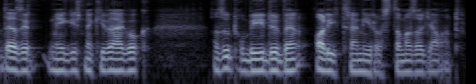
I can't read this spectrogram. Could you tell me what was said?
De azért mégis nekivágok. Az utóbbi időben alig treníroztam az agyamat.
